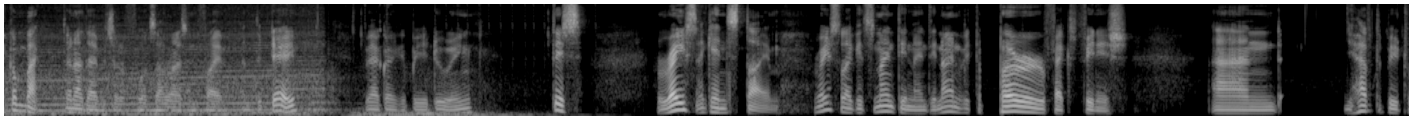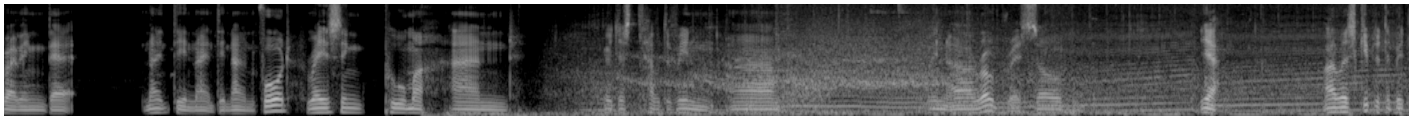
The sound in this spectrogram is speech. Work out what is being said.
welcome back to another episode of Forza Horizon 5 and today we are going to be doing this race against time. Race like it's 1999 with a perfect finish. And you have to be driving the 1999 Ford Racing Puma and you just have to win um, win a road race. So yeah. I will skip it a bit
